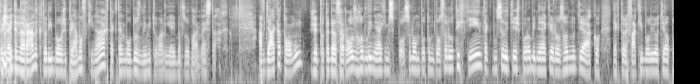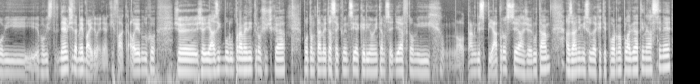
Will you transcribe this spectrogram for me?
Takže aj ten run, ktorý bol že priamo v kinách, tak ten bol dosť limitovaný aj iba v zopár mestách. A vďaka tomu, že to teda sa rozhodli nejakým spôsobom potom dostať do tých kín, tak museli tiež porobiť nejaké rozhodnutia, ako niektoré faky boli odtiaľ povy, povystri... Neviem, či tam je by the way nejaký fak, ale jednoducho, že, že jazyk bol upravený trošička, potom tam je tá sekvencia, kedy oni tam sedia v tom ich, no tam, kde spia proste a žerú tam a za nimi sú také tie pornoplagáty na stene,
